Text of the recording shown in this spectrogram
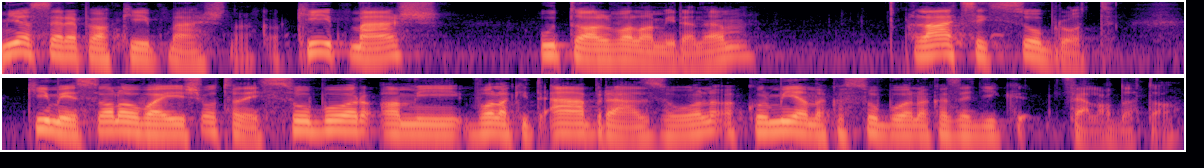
Mi a szerepe a képmásnak? A képmás utal valamire, nem? Látsz egy szobrot. kimész valahova, és ott van egy szobor, ami valakit ábrázol, akkor mi annak a szobornak az egyik feladata?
